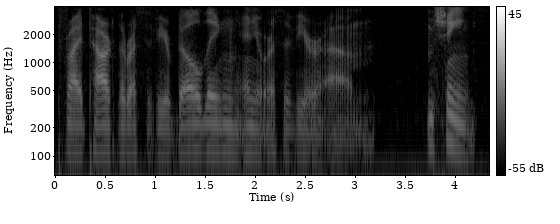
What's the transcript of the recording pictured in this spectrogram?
provide power to the rest of your building and your rest of your um, machines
